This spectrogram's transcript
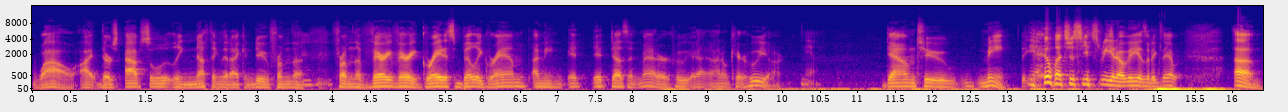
wow, I there's absolutely nothing that I can do from the Mm-hmm. from the very very greatest Billy Graham. I mean, it it doesn't matter who I I don't care who you are, yeah. Down to me. Yeah. Let's just use me, you know, me as an example. Um,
